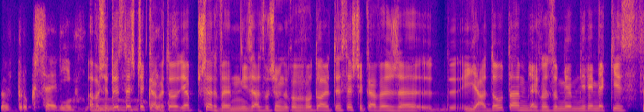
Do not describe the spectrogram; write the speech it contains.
w Brukseli. A właśnie to jest też Mm, ciekawe, to ja przerwę i zaraz wrócimy do tego wywodu, ale to jest też ciekawe, że y, jadą tam, jak rozumiem, nie wiem jak jest,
